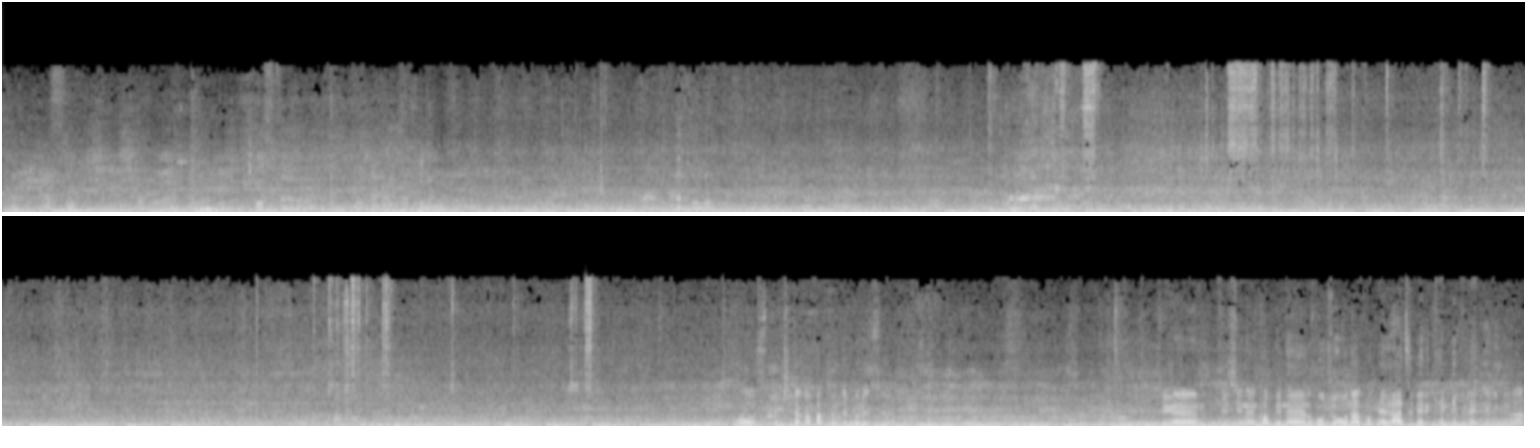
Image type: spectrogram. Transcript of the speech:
팬 나갔어요. 어 스팀 치다 깜빡 던질 뻔했어요. 지금 드시는 커피는 호주 오나 커피의 라즈베리 캔디 블렌딩입니다.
